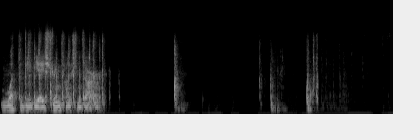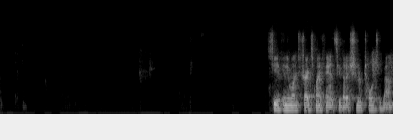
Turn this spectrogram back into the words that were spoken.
what the VBA string functions are. see if anyone strikes my fancy that I should have told you about.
